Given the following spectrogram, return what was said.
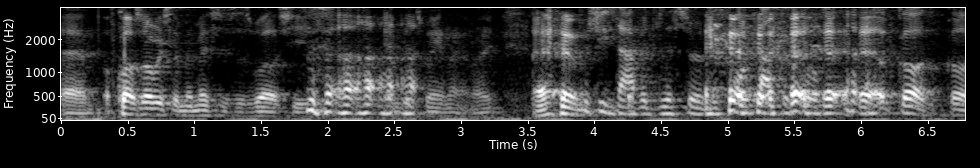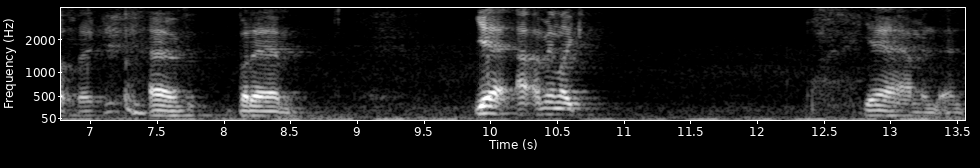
Um, of course, obviously my missus as well. She's in between that, right? Um, she's an avid listener of this podcast, of course. of course, of course, right? Um, but um, yeah, I, I mean, like, yeah, I mean, and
